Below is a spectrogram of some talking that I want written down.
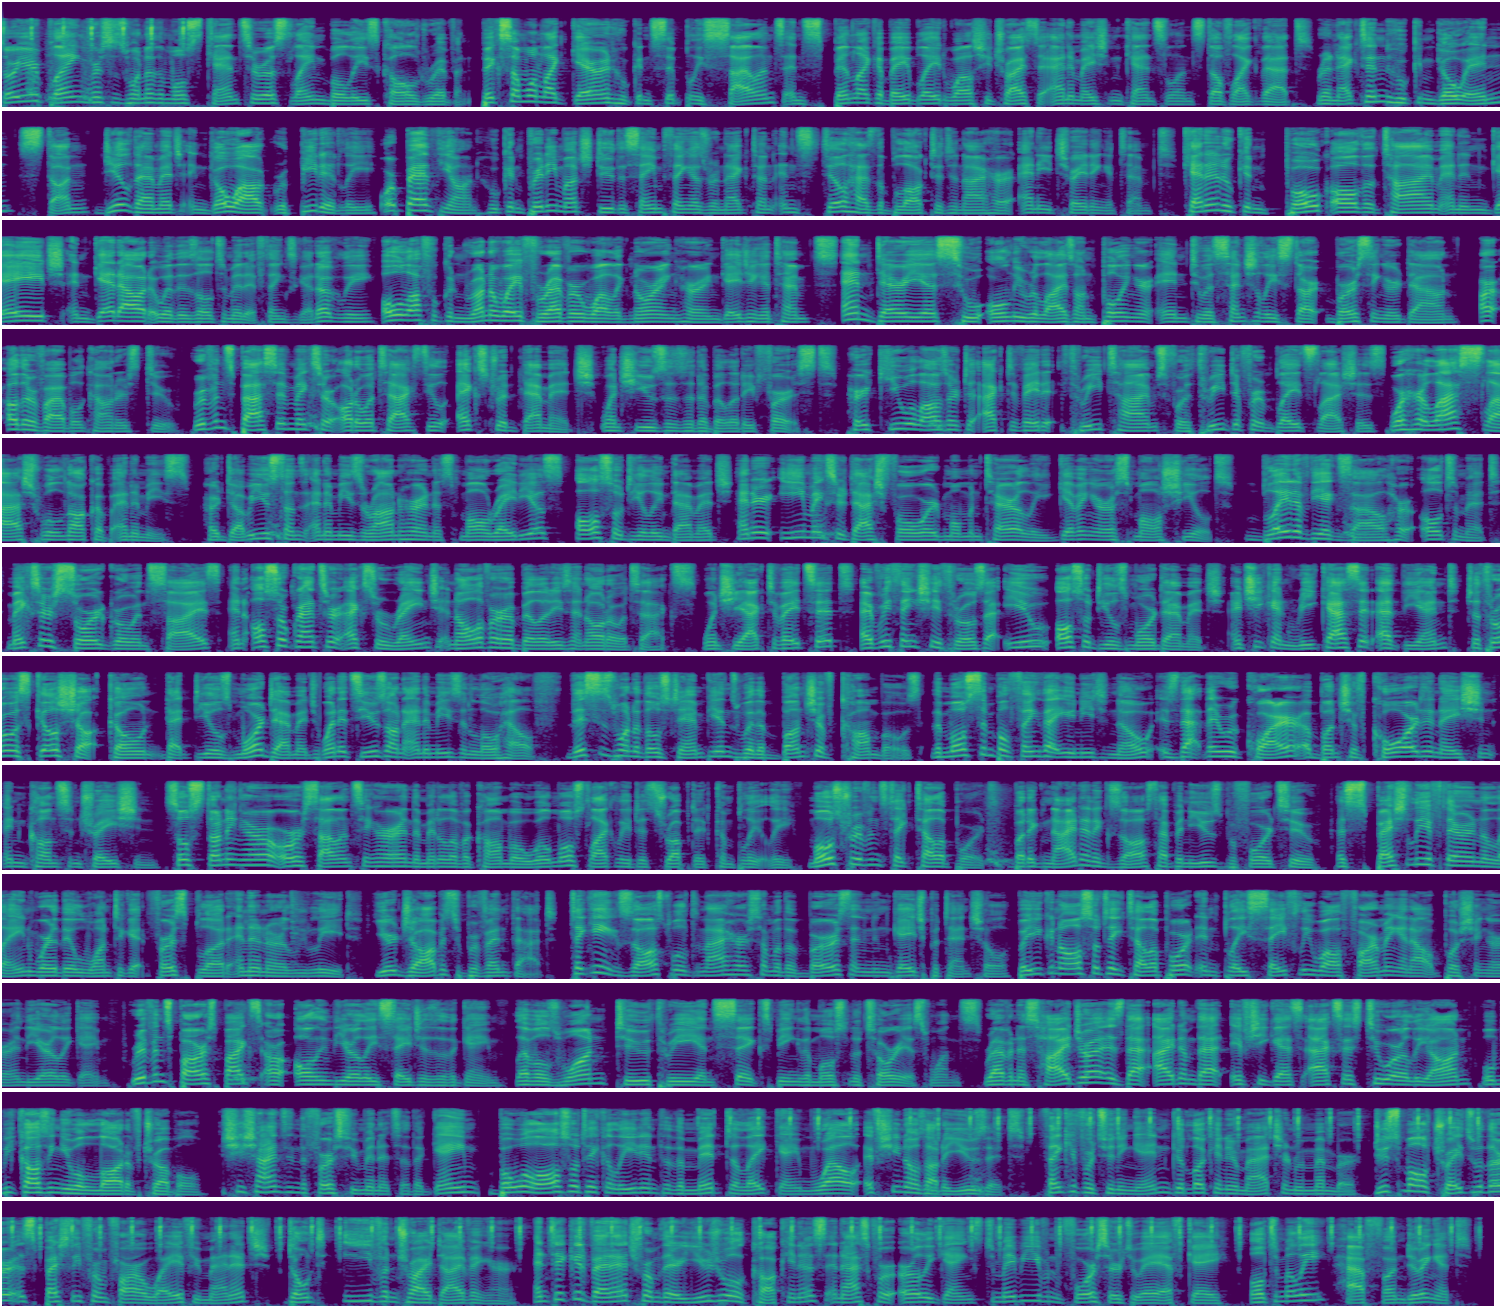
So you're playing versus one of the most cancerous lane bullies called Riven. Pick someone like Garen who can simply silence and spin like a Beyblade while she tries to animation cancel and stuff like that. Renekton who can go in, stun, deal damage, and go out repeatedly. Or Pantheon who can pretty much do the same thing as Renekton and still has the block to deny her any trading attempt. Kennen who can poke all the time and engage and get out with his ultimate if things get ugly. Olaf who can run away forever while ignoring her engaging attempts. And Darius who only relies on pulling her in to essentially start bursting her down other viable counters too. Riven's passive makes her auto attacks deal extra damage when she uses an ability first. Her Q allows her to activate it three times for three different blade slashes, where her last slash will knock up enemies. Her W stuns enemies around her in a small radius, also dealing damage, and her E makes her dash forward momentarily, giving her a small shield. Blade of the Exile, her ultimate, makes her sword grow in size and also grants her extra range in all of her abilities and auto attacks. When she activates it, everything she throws at you also deals more damage, and she can recast it at the end to throw a skill shot cone that deals more damage when it's used on enemies in low health. This is one of those champions with a bunch of combos. The most simple thing that you need to know is that they require a bunch of coordination and concentration, so stunning her or silencing her in the middle of a combo will most likely disrupt it completely. Most Rivens take teleport, but Ignite and Exhaust have been used before too, especially if they're in a lane where they'll want to get first blood and an early lead. Your job is to prevent that. Taking Exhaust will deny her some of the burst and engage potential, but you can also take teleport and play safely while farming and out pushing her in the early game. Riven's power spikes are all in the early stages of the game, levels 1, 2, 3, and 6 being the most notorious ones. Ravenous Hydra is that item that if she gets access to early on, will be causing you a lot of trouble. She shines in the first few minutes of the game, but will also take a lead into the mid to late game well if she knows how to use it. Thank you for tuning in, good luck in your match, and remember, do small trades with her, especially from far away if you manage. Don't even try diving her. And take advantage from their usual cockiness and ask for early ganks to maybe even force her to AFK. Ultimately, have fun doing it.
